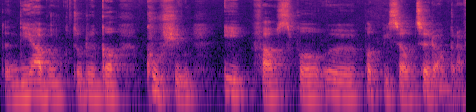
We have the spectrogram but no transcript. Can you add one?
ten diabeł, który go kusił i Faust po, y, podpisał cyrograf.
